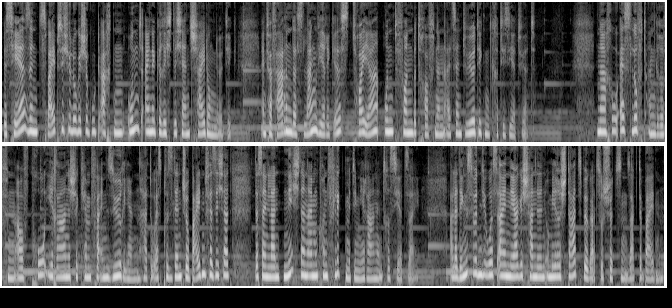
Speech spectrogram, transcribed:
Bisher sind zwei psychologische Gutachten und eine gerichtliche Entscheidung nötig. Ein Verfahren, das langwierig ist, teuer und von Betroffenen als entwürdigend kritisiert wird. Nach US-Luftangriffen auf pro-iranische Kämpfer in Syrien hat US-Präsident Joe Biden versichert, dass sein Land nicht an einem Konflikt mit dem Iran interessiert sei. Allerdings würden die USA energisch handeln, um ihre Staatsbürger zu schützen, sagte Biden.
